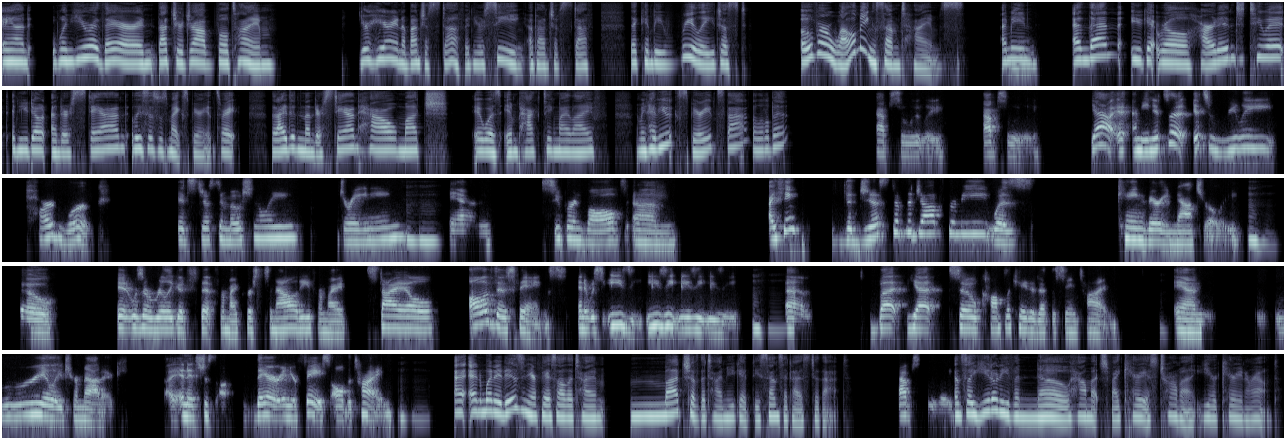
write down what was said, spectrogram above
And when you're there and that's your job full time, you're hearing a bunch of stuff and you're seeing a bunch of stuff that can be really just overwhelming sometimes. I mean, mm. And then you get real hardened to it and you don't understand. At least this was my experience, right? That I didn't understand how much it was impacting my life. I mean, have you experienced that a little bit? Absolutely. Absolutely. Yeah, it, I mean, it's a it's really hard work. It's just emotionally draining hmm and super involved. Um, I think the gist of the job for me was came very naturally. hmm So it was a really good fit for my personality, for my style, all of those things. And it was easy, easy, easy, easy. hmm Um, but yet so complicated at the same time and really traumatic. And it's just uh, there in your face all the time. hmm And, and when it is in your face all the time, much of the time you get desensitized to that. Absolutely. And so you don't even know how much vicarious trauma you're carrying around.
